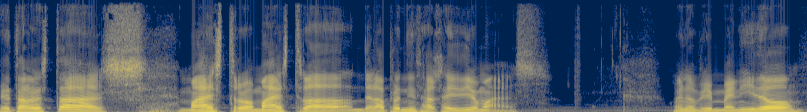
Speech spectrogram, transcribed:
¿Qué tal estás, maestro, maestra del aprendizaje de idiomas? Bueno, bienvenido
